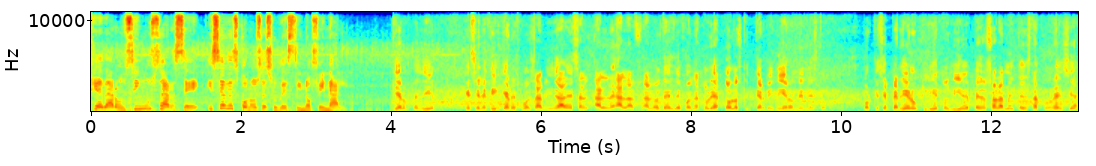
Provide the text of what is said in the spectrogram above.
quedaron sin usarse y se desconoce su destino final. Quiero pedir que se le finquen responsabilidades a, los de Fonatur y a todos los que intervinieron en esto, porque se perdieron 500 millones de pesos solamente de esta ocurrencia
